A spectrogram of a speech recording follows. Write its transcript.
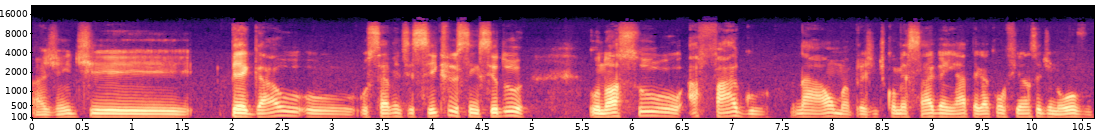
A gente pegar o, o, o 76ers tem sido o nosso afago na alma para a gente começar a ganhar, pegar confiança de novo.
